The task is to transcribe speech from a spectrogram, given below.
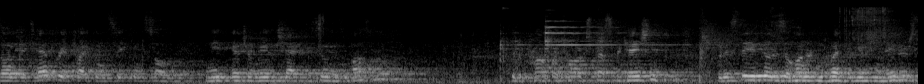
Is only a temporary tightening sequence, so you need to get your wheel checked as soon as possible. With the proper torque specification. For this vehicle is 120 newton meters.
